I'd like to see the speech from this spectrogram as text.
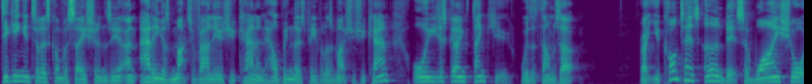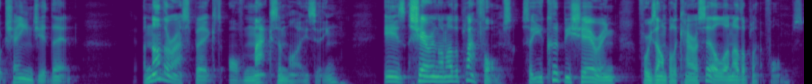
digging into those conversations and adding as much value as you can and helping those people as much as you can? Or are you just going thank you with a thumbs up? Right? Your content's earned it, so why shortchange it then? Another aspect of maximizing is sharing on other platforms. So you could be sharing, for example, a carousel on other platforms,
